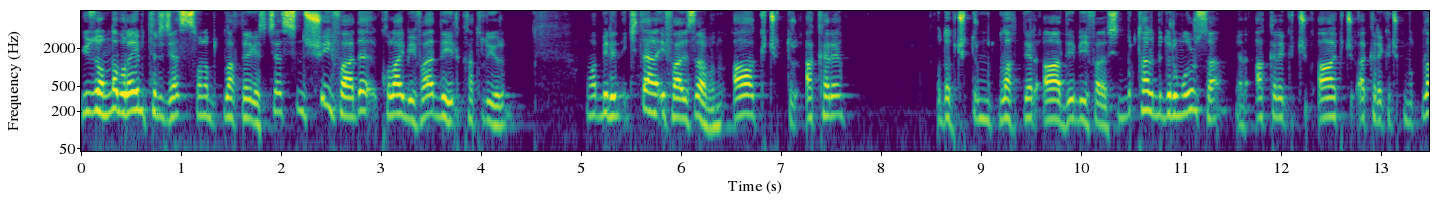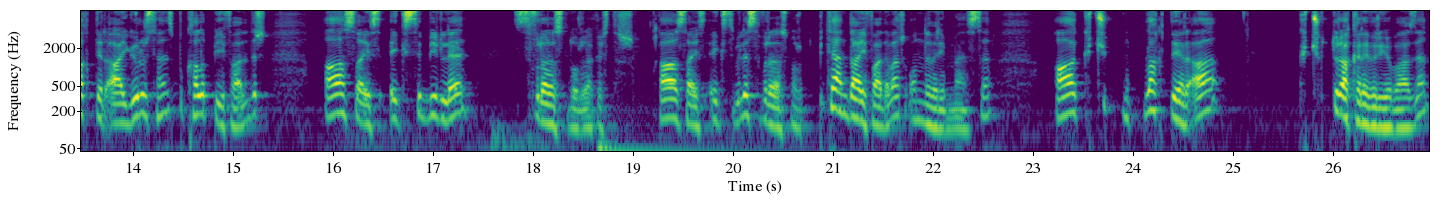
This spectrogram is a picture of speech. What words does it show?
110'la burayı bitireceğiz. Sonra mutlaklara geçeceğiz. Şimdi şu ifade kolay bir ifade değil. Katılıyorum. Ama birin iki tane ifadesi var bunun. A küçüktür A kare. O da küçüktür mutlak değer A diye bir ifade. Şimdi bu tarz bir durum olursa yani A kare küçük A küçük A kare küçük mutlak değer A'yı görürseniz bu kalıp bir ifadedir. A sayısı eksi 1 ile 0 arasında olur arkadaşlar. A sayısı eksi 1 ile 0 arasında olur. Bir tane daha ifade var. Onu da vereyim ben size. A küçük mutlak değer A küçüktür A kare veriyor bazen.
